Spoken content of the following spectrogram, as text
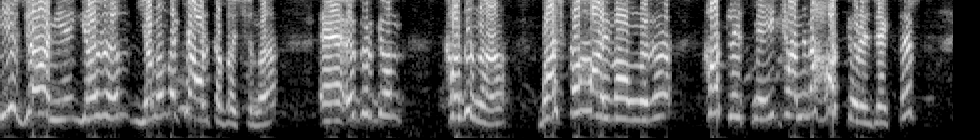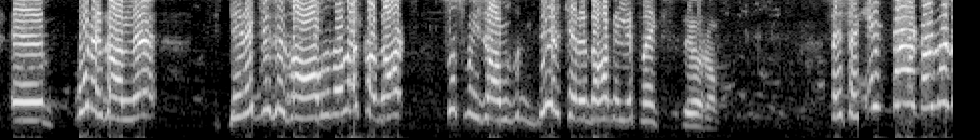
bir cani yarın yanındaki arkadaşını, e, öbür gün kadını, başka hayvanları katletmeyi kendine hak görecektir. E, bu nedenle gerekli ceza alınana kadar susmayacağımızı bir kere daha belirtmek istiyorum. Teşekkür İster domuz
